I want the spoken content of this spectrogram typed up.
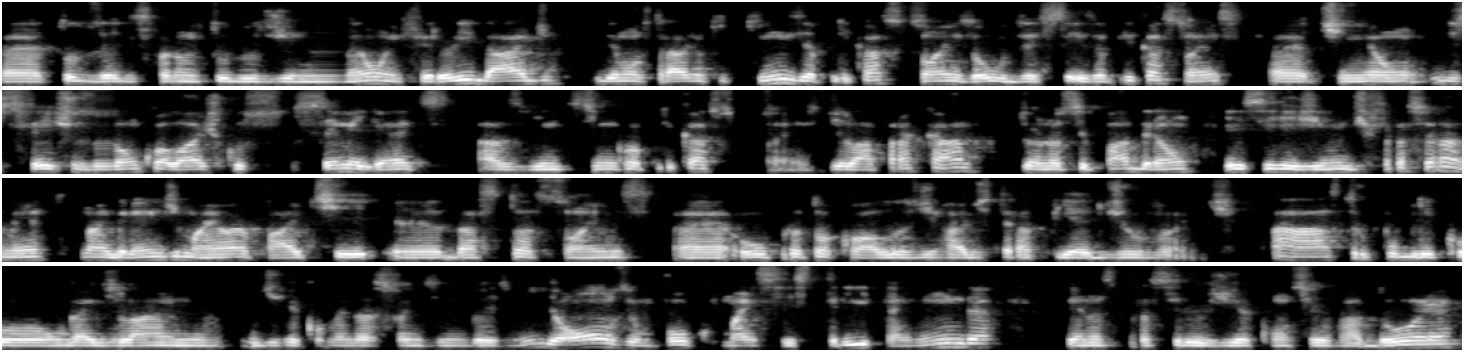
Eh, todos eles foram estudos de não inferioridade, demonstraram que 15 aplicações ou 16 aplicações eh, tinham desfechos oncológicos semelhantes às 25 aplicações. De lá para cá, tornou-se padrão esse regime de fracionamento na grande maior parte eh, das situações eh, ou protocolos de radioterapia adjuvante. A Astro publicou um guideline de recomendações em 2011, um pouco mais restrita ainda, apenas para cirurgia conservadora,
